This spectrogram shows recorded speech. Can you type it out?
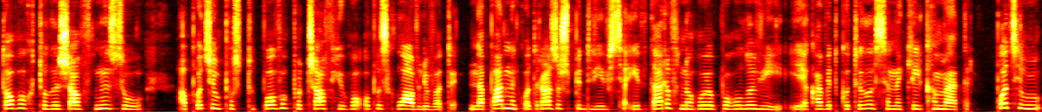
того, хто лежав внизу. А потім поступово почав його обезглавлювати. Нападник одразу ж підвівся і вдарив ногою по голові, яка відкотилася на кілька метрів. Потім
